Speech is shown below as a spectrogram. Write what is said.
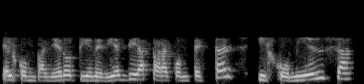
el compañero tiene diez días para contestar y comienza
